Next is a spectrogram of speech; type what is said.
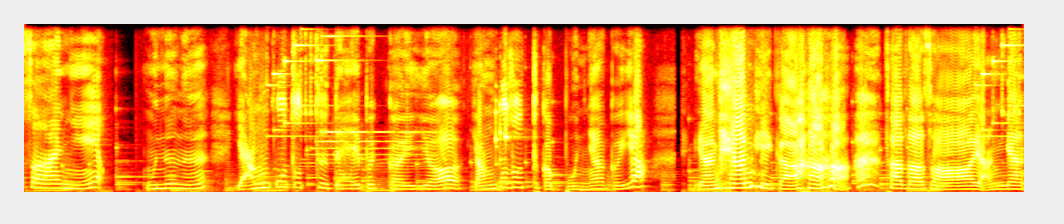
소아니. 오늘은 양구도트도 해볼 거예요. 양구도트가 뭐냐고요? 양양이가 사다서 양양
